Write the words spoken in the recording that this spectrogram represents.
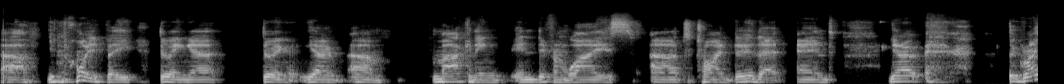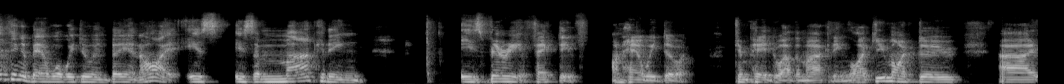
Uh, you'd probably be doing, uh, doing, you know, um, marketing in different ways uh, to try and do that. And, you know, the great thing about what we do in BNI is is a marketing is very effective on how we do it compared to other marketing. Like you might do, uh,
